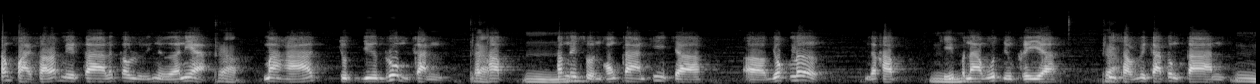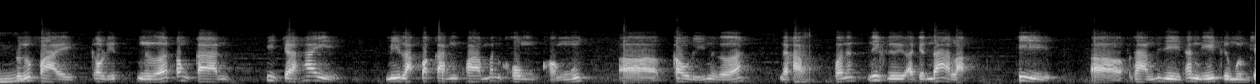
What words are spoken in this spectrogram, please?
ทั้งฝ่ายสหรัฐอเมริกาและเกาหลีเหนือเนี่ยครับมาหาจุดยืนร่วมกันนะครับอืมทั้งในส่วนของการที่จะเอ่อยกเลิก นะครับอืมขีปนาวุธนิวเคลียร์ครับที่สหรัฐอเมริกาต้องการอืมหรือฝ่ายเกาหลีเหนือต้องการที่จะให้มีหลักประกันความมั่นคงของเอ่อเกาหลีเหนือนะครับครับเพราะฉะนั้นนี่คืออ g e n d a หลักที่เอ่อประธานที่ดีท่านนี้คือมุนแจ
